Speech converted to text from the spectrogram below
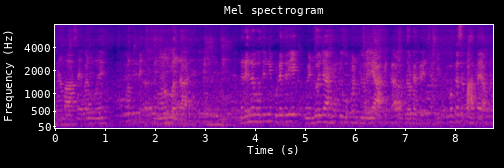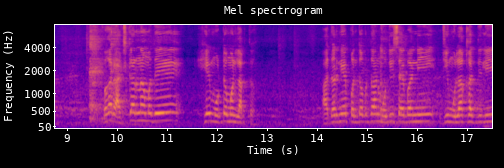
कारण बाळासाहेबांमुळे आमची त्यांची म्हणून बंद आहे. नरेंद्र मोदींनी कुठेतरी एक विंडो जी आहे ती ओपन ठेवलेली आहे का उद्धव ठाकरेंसाठी? किंवा कसं पाहताय आपण? बघा राजकारणामध्ये हे मोठं मन लागतं. आदरणीय पंतप्रधान मोदी साहेबांनी जी मुलाखत दिली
